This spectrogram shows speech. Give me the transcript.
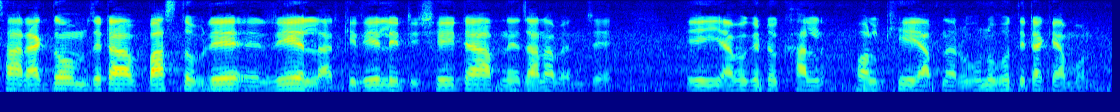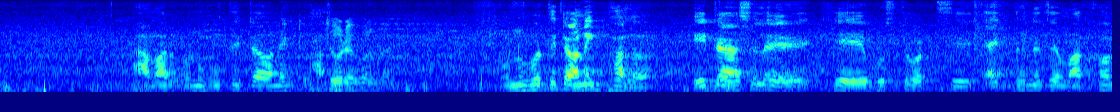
স্যার, একদম যেটা বাস্তব রিয়েল আর কি রিয়েলিটি সেইটা আপনি জানাবেন যে এই অ্যাভোকেডো খাল ফল খেয়ে আপনার অনুভূতিটা কেমন? আমার অনুভূতিটা অনেক জোরে বলবেন। অনুভূতিটা অনেক ভালো। এটা আসলে খেয়ে বুঝতে পারছি এক ধরনের যে মাখন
